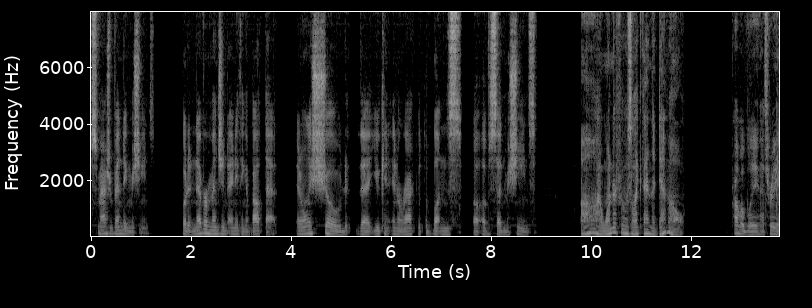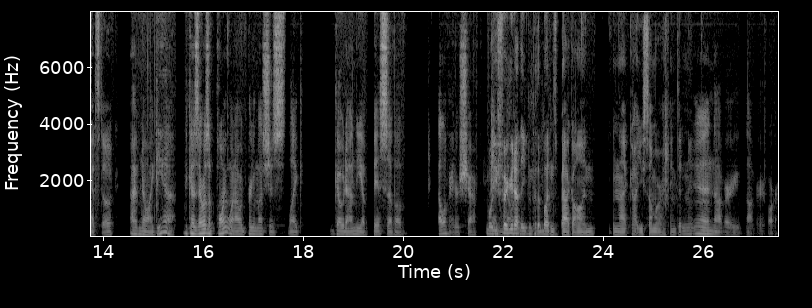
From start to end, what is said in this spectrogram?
smash vending machines, but it never mentioned anything about that. It only showed that you can interact with the buttons uh, of said machines. Oh, I wonder if it was like that in the demo. Probably. That's where you got stuck. I have no idea because there was a point when I would pretty much just like go down the abyss of a elevator shaft. Well, you figured out that you can put the buttons back on, and that got you somewhere, I think, didn't it? Eh, not very, not very far.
